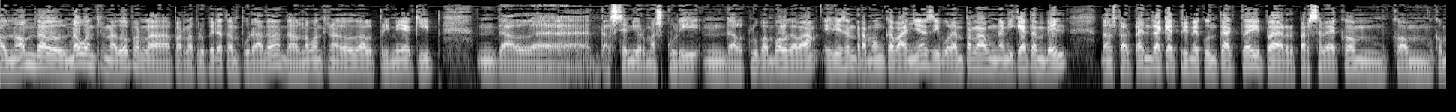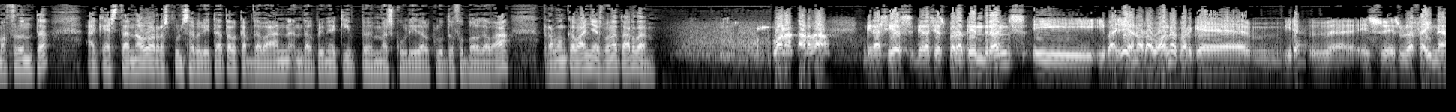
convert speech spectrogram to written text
el nom del nou entrenador per la, per la propera temporada, del nou entrenador del primer equip del, eh, del sènior masculí del club handbol Gavà. Ell és en Ramon Cabanyes i volem parlar una miqueta amb ell doncs, per prendre aquest primer contacte i per, per saber com, com, com afronta aquesta nova responsabilitat al capdavant del primer equip masculí del club de futbol Gavà. Ramon Cabanyes, bona tarda. Bona tarda. Gràcies, gràcies per atendre'ns i, i vaja, enhorabona perquè, mira, és, és una feina,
